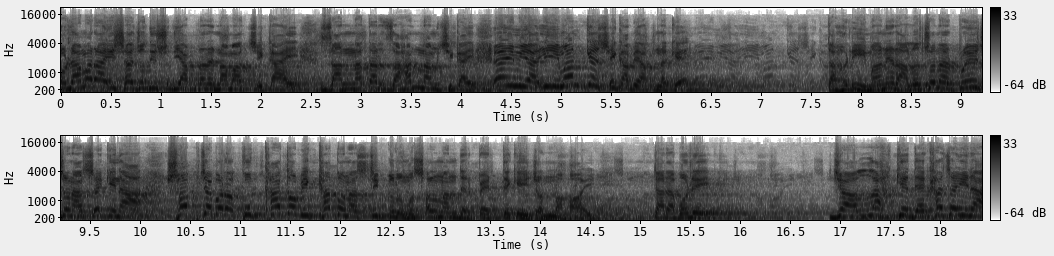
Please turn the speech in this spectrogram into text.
ওলামার আইসা যদি শুধু আপনারা নামাজ শেখায়, জান্নাত আর জাহান্নাম শেখায়, এই মিয়া ইমানকে শেখাবে আপনাকে? তাহলে ইমানের আলোচনার প্রয়োজন আছে কিনা? সবচেয়ে বড় কুখ্যাত, বিখ্যাত নাস্তিকগুলো মুসলমানদের পেট থেকেই জন্ম হয়। তারা বলে যে আল্লাহকে দেখা যায় না,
